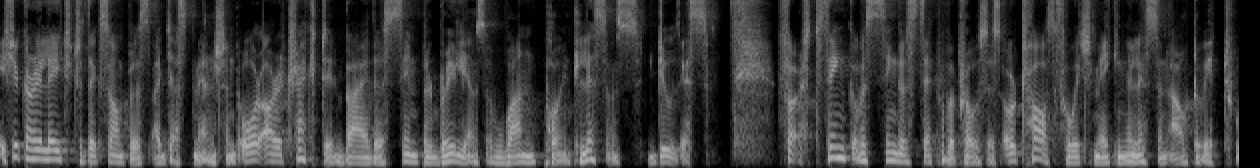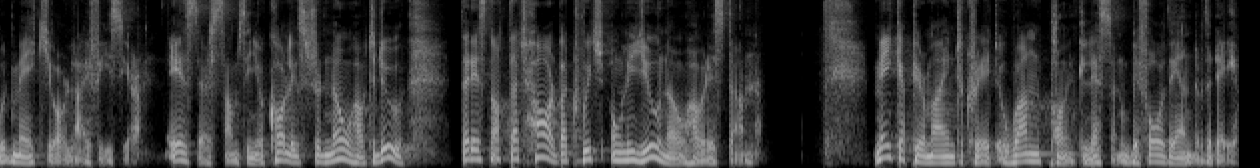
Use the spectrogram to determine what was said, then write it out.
If you can relate to the examples I just mentioned or are attracted by the simple brilliance of one point lessons, do this. First, think of a single step of a process or task for which making a lesson out of it would make your life easier. Is there something your colleagues should know how to do that is not that hard but which only you know how it is done? Make up your mind to create a one point lesson before the end of the day.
